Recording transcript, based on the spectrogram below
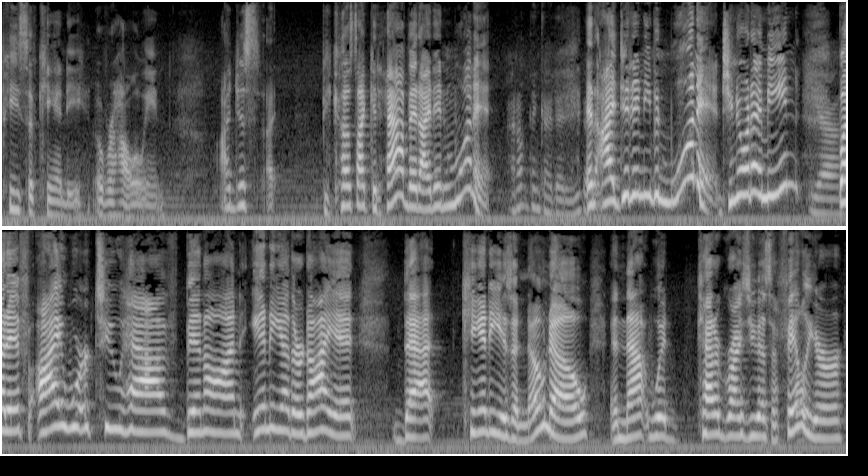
piece of candy over Halloween. I just, I, because I could have it, I didn't want it. I don't think I did either. And I didn't even want it. Do you know what I mean? Yeah. But if I were to have been on any other diet that candy is a no no and that would categorize you as a failure,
